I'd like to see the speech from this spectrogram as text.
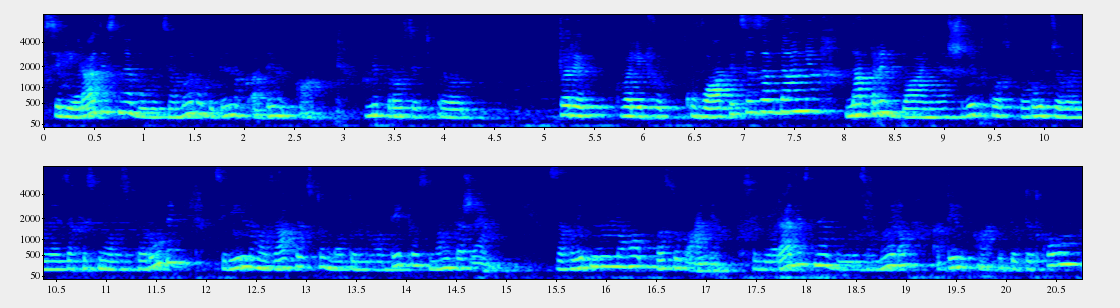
в селі Радісне, вулиця Миру, будинок 1А. Вони просять е, перекваліфікувати це завдання на придбання швидкоспоруджувальної захисної споруди цивільного захисту модульного типу з монтажем заглибленого базування в селі Радісне, вулиця Миру, 1А. І додатково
